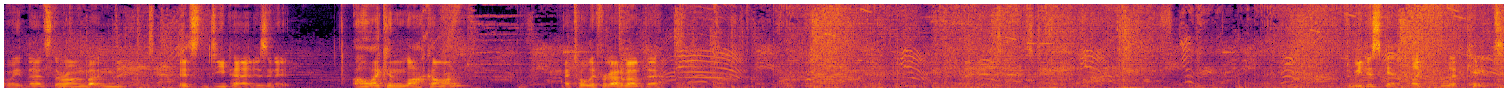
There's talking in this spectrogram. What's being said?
Oh wait, that's the wrong button. It's D-pad, isn't it? Oh, I can lock on? I totally forgot about that. Did we just get, like, flip kicked?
